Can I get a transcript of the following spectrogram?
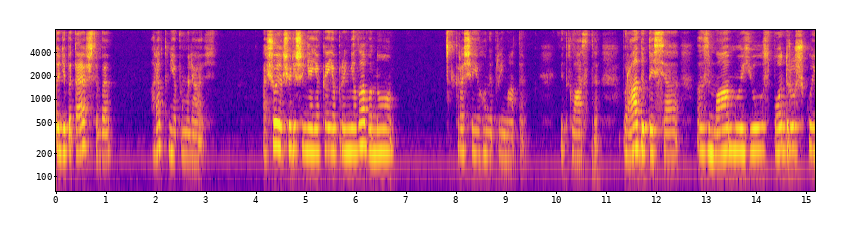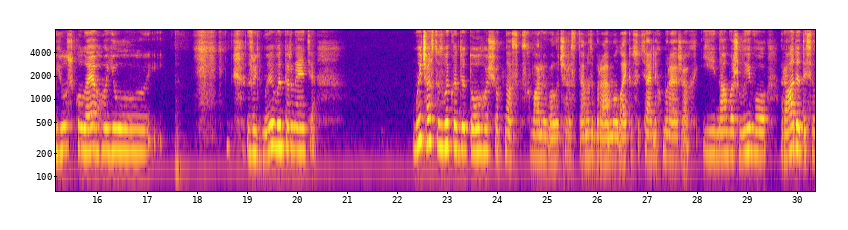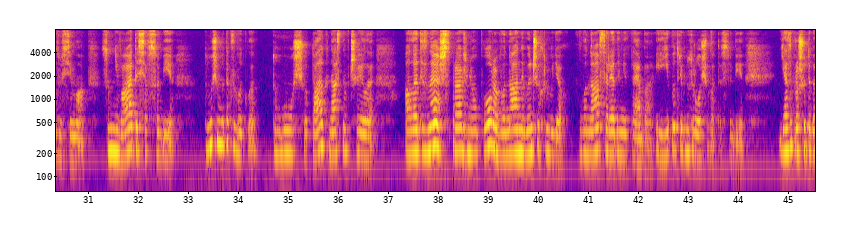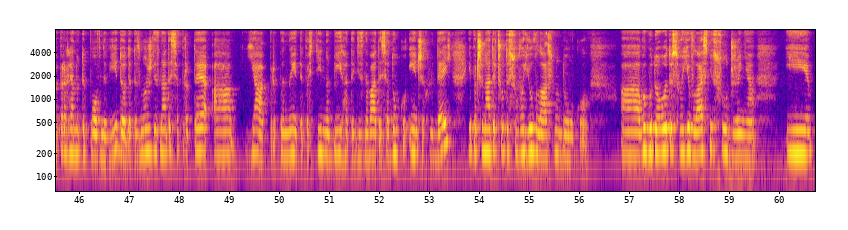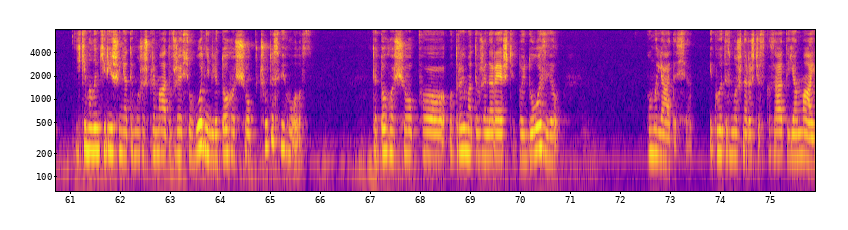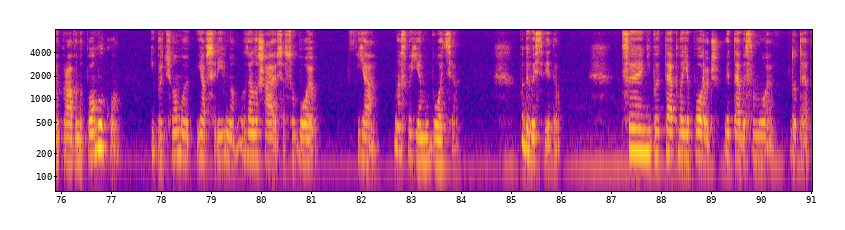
Іноді питаєш себе, а раптом я помиляюсь. А що, якщо рішення, яке я прийняла, воно краще його не приймати, відкласти, порадитися з мамою, з подружкою, з колегою, з людьми в інтернеті. Ми часто звикли до того, щоб нас схвалювали через це. Ми збираємо лайки в соціальних мережах, і нам важливо радитися з усіма, сумніватися в собі, тому що ми так звикли, тому що так нас навчили. Але ти знаєш, справжня опора вона не в інших людях, вона всередині тебе, і її потрібно зрощувати в собі. Я запрошую тебе переглянути повне відео, де ти зможеш дізнатися про те, а як припинити постійно бігати, дізнаватися думку інших людей і починати чути свою власну думку, вибудовувати свої власні судження, і які маленькі рішення ти можеш приймати вже сьогодні для того, щоб чути свій голос, для того, щоб е, отримати вже нарешті той дозвіл помилятися. І коли ти зможеш нарешті сказати, я маю право на помилку, і при цьому я все рівно залишаюся собою. Я на своєму боці. Подивись відео. Це ніби тепла є поруч від тебе самої до тебе.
